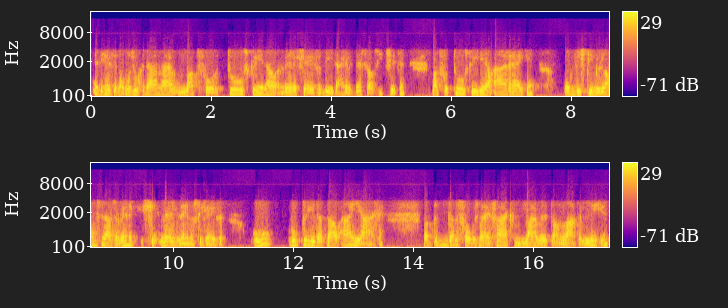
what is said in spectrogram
En die heeft een onderzoek gedaan naar wat voor tools kun je nou een werkgever die het eigenlijk best wel ziet zitten, wat voor tools kun je die nou aanreiken om die stimulans naar zijn werk, werknemers te geven. Hoe, hoe kun je dat nou aanjagen? Want dat is volgens mij vaak waar we het dan laten liggen.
